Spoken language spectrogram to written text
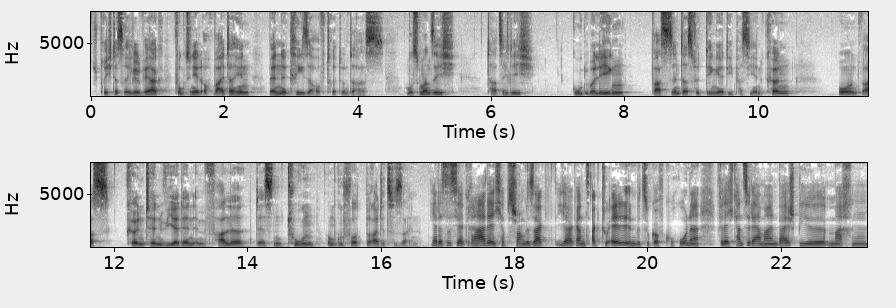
sprich, das Regelwerk funktioniert auch weiterhin, wenn eine Krise auftritt. Und das muss man sich tatsächlich gut überlegen, was sind das für Dinge, die passieren können und was könnten wir denn im Falle dessen tun, um gut vorbereitet zu sein? Ja, das ist ja gerade, ich habe es schon gesagt, ja ganz aktuell in Bezug auf Corona. Vielleicht kannst du da mal ein Beispiel machen,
